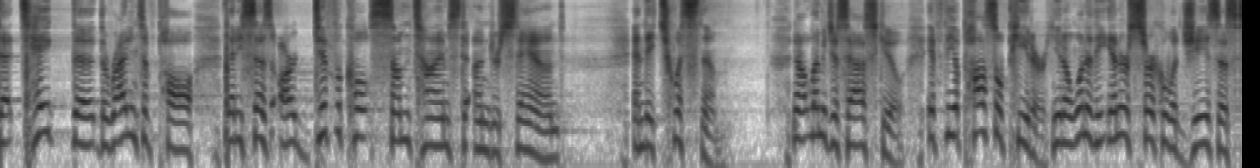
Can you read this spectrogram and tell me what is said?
that take the, the writings of Paul that he says are difficult sometimes to understand, and they twist them. Now, let me just ask you if the Apostle Peter, you know, one of the inner circle with Jesus,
